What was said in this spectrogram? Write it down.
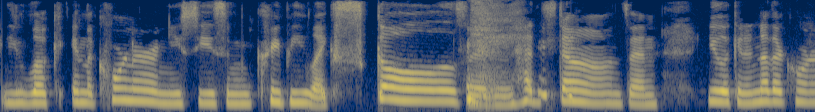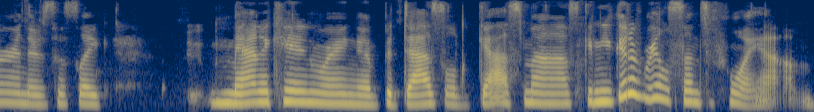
You look in the corner and you see some creepy like skulls and headstones, and you look in another corner and there's this like mannequin wearing a bedazzled gas mask, and you get a real sense of who I am,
